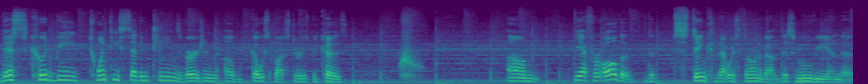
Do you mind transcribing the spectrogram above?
this could be 2017's version of Ghostbusters because, whew, um, yeah, for all the, the stink that was thrown about this movie and the,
